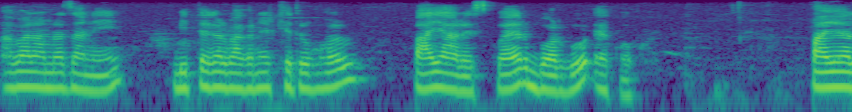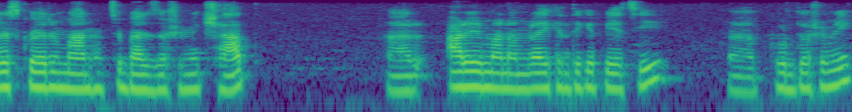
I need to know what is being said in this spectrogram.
আবার আমরা জানি বৃত্তাকার বাগানের ক্ষেত্রফল পাই আর স্কোয়ার বর্গ একক। পাই আর স্কোয়ারের মান হচ্ছে বাইশ দশমিক সাত, আর আর এর মান আমরা এখান থেকে পেয়েছি ফোর দশমিক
